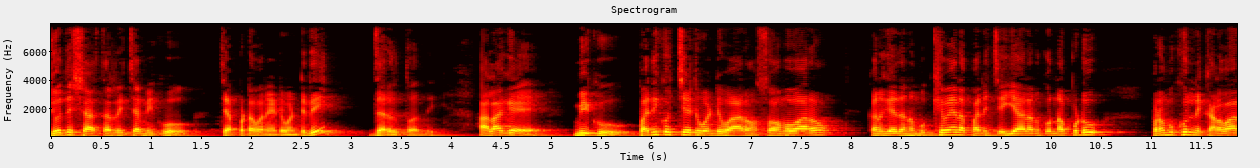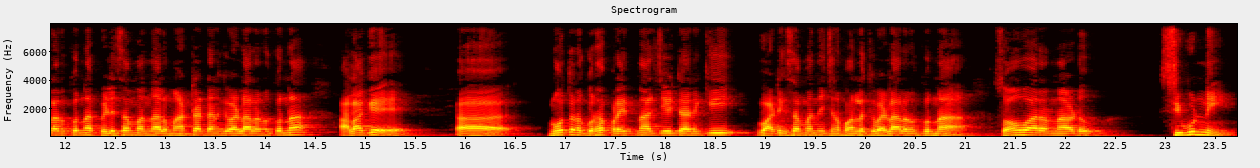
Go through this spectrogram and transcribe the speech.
జ్యోతిష్ శాస్త్ర రీత్యా మీకు చెప్పటం అనేటువంటిది జరుగుతోంది. అలాగే మీకు పనికొచ్చేటువంటి వారం సోమవారం. కనుక ఏదైనా ముఖ్యమైన పని చేయాలనుకున్నప్పుడు ప్రముఖుల్ని కలవాలనుకున్నా పెళ్ళి సంబంధాలు మాట్లాడడానికి వెళ్ళాలనుకున్నా అలాగే నూతన గృహ ప్రయత్నాలు చేయటానికి వాటికి సంబంధించిన పనులకు వెళ్ళాలనుకున్న సోమవారం నాడు శివుణ్ణి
